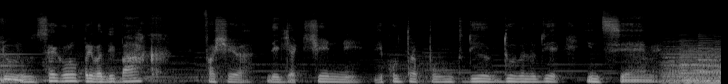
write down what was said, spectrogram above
Lui, un secolo prima di Bach, faceva degli accenni di contrappunto, di due melodie insieme.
